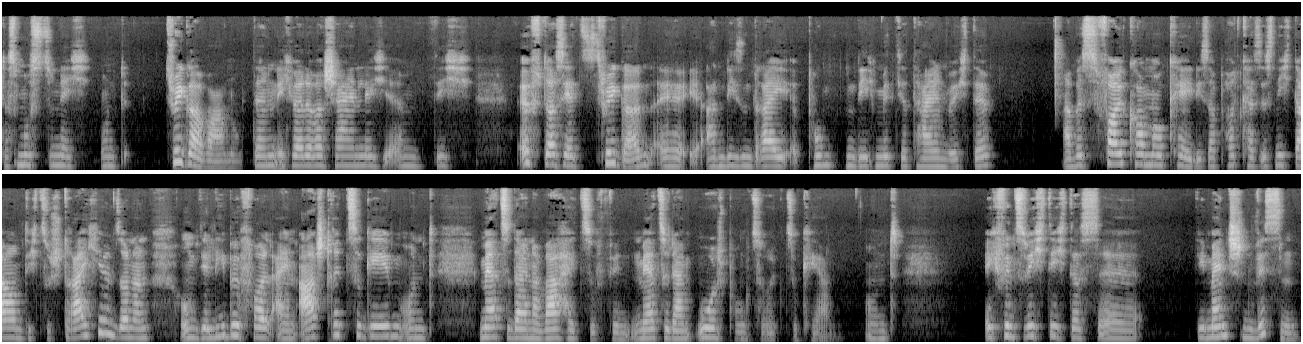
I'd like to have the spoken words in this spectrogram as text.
Das musst du nicht. Und Triggerwarnung, denn ich werde wahrscheinlich ähm, dich öfters jetzt triggern äh, an diesen drei Punkten, die ich mit dir teilen möchte. Aber es ist vollkommen okay. Dieser Podcast ist nicht da, um dich zu streicheln, sondern um dir liebevoll einen Arschtritt zu geben und mehr zu deiner Wahrheit zu finden, mehr zu deinem Ursprung zurückzukehren. Und ich finde es wichtig, dass äh, die Menschen wissen,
